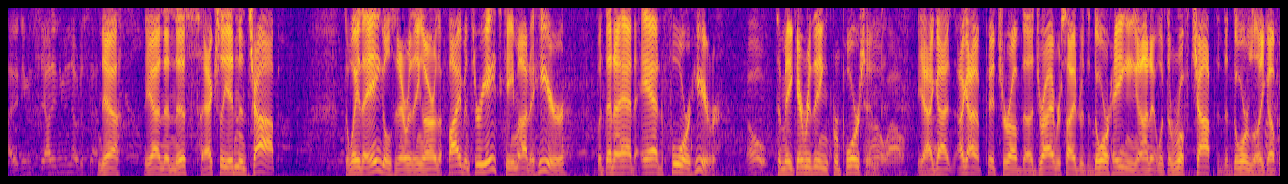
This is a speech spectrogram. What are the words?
I didn't even see. I didn't even notice that. Yeah, yeah, and then this actually in the chop, the way the angles and everything are, the five and three eighths came out of here, but then I had to add four here Oh. to make everything proportioned. Oh wow. Yeah, I got I got a picture of the driver's side with the door hanging on it with the roof chopped and the door like up.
